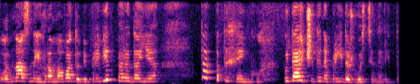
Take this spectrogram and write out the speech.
одна з них грамова тобі привіт передає. Так потихеньку. Питаючи, чи ти не приїдеш в гості на літо.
